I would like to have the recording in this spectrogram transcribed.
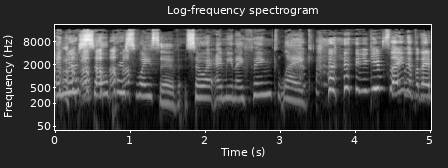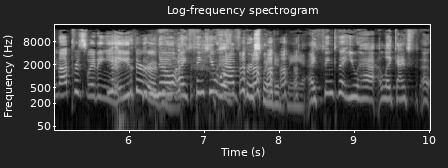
And you're so persuasive. So I, I mean, I think like you keep saying that, but I'm not persuading you either of no, you. I think you have persuaded me. I think that you have, like, I, uh,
